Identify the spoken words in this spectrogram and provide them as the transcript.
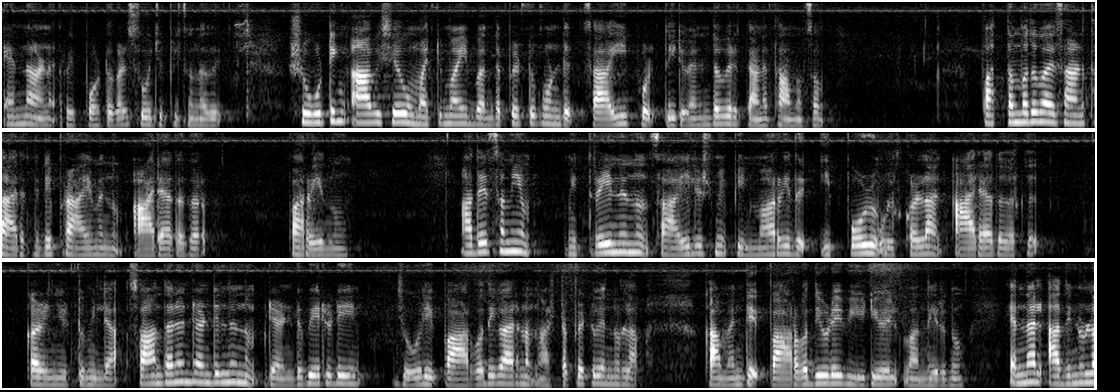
എന്നാണ് റിപ്പോർട്ടുകൾ സൂചിപ്പിക്കുന്നത്. ഷൂട്ടിംഗ് ആവശ്യവും മറ്റുമായി ബന്ധപ്പെട്ടുകൊണ്ട് സായി ഇപ്പോൾ തിരുവനന്തപുരത്താണ് താമസം. പത്തൊമ്പത് വയസ്സാണ് താരത്തിന്റെ പ്രായമെന്നും ആരാധകർ പറയുന്നു. അതേസമയം മിത്രയിൽ നിന്നും സായി ലക്ഷ്മി പിന്മാറിയത് ഇപ്പോഴും ഉൾക്കൊള്ളാൻ ആരാധകർക്ക് കഴിഞ്ഞിട്ടുമില്ല. സാന്ത്വനം രണ്ടിൽ നിന്നും രണ്ടുപേരുടെയും ജോലി പാർവതി കാരണം നഷ്ടപ്പെട്ടു എന്നുള്ള കമന്റ് പാർവതിയുടെ വീഡിയോയിൽ വന്നിരുന്നു. എന്നാൽ അതിനുള്ള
